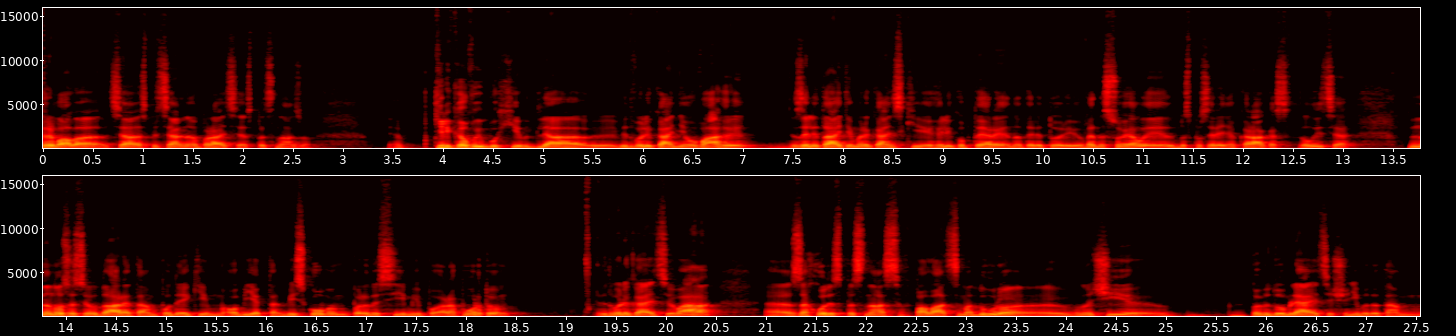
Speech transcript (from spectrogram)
тривала ця спеціальна операція спецназу. Кілька вибухів для е, відволікання уваги. Залітають американські гелікоптери на територію Венесуели, безпосередньо Каракас, столиця. Наносяться удари там по деяким об'єктам військовим, передусім, і по аеропорту. Відволікається увага. Е, Заходить спецназ в палац Мадуро. Е, Вночі повідомляється, що нібито там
